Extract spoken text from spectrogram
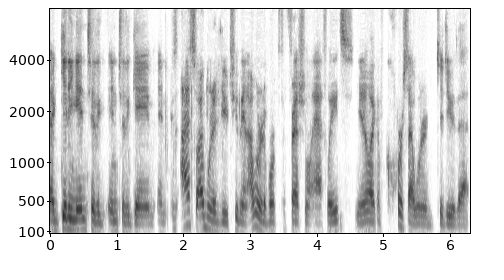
uh, getting into the into the game and because that's what I wanted to do too, man. I wanted to work with professional athletes. You know, like of course I wanted to do that.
